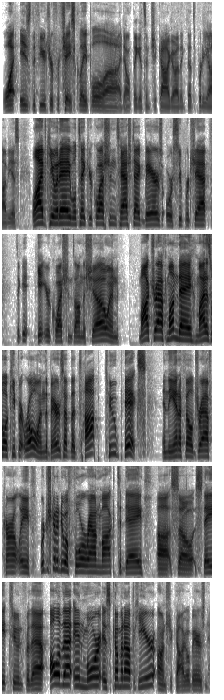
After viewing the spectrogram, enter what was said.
what is the future for Chase Claypool? Uh, I don't think it's in Chicago. I think that's pretty obvious. Live Q&A. We'll take your questions. Hashtag Bears or Super Chat to get, get your questions on the show. And mock draft Monday. Might as well keep it rolling. The Bears have the top two picks in the NFL draft currently. We're just going to do a four round mock today. Uh, so stay tuned for that. All of that and more is coming up here on Chicago Bears Now.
